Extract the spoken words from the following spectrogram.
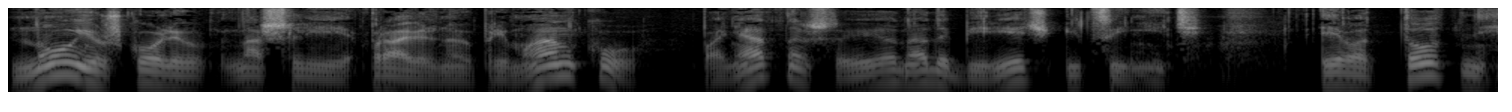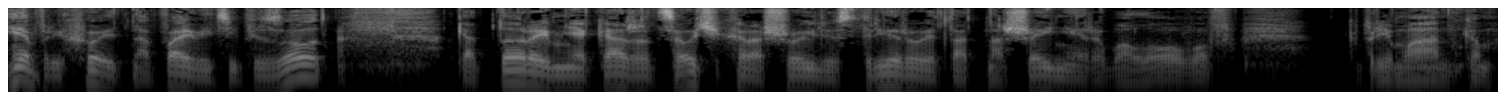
Ну и в школе нашли правильную приманку. Понятно, что ее надо беречь и ценить. И вот тут мне приходит на память эпизод, который, мне кажется, очень хорошо иллюстрирует отношение рыболовов к приманкам,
